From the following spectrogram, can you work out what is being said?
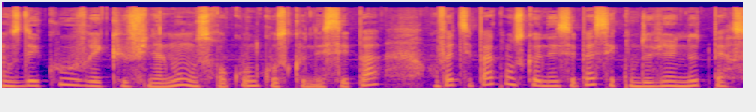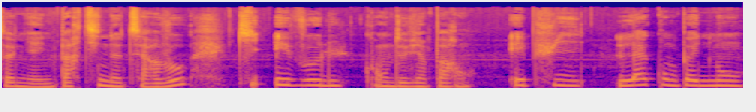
on se découvre et que finalement on se rend compte qu'on se connaissait pas. En fait, c'est pas qu'on se connaissait pas, c'est qu'on devient une autre personne. Il y a une partie de notre cerveau qui évolue quand on devient parent. Et puis l'accompagnement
